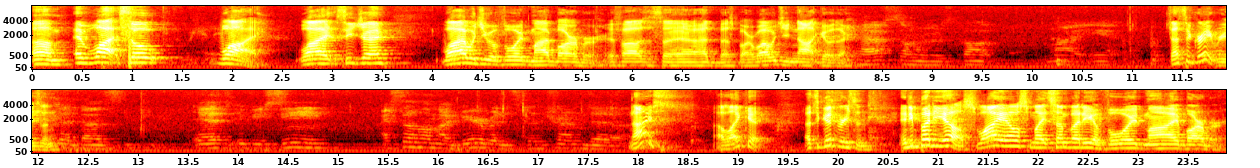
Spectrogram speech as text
Um, and why? So, why? Why, CJ? Why would you avoid my barber if I was to say I had the best barber? Why would you not go there? That's a great reason. Nice. I like it. That's a good reason. Anybody else? Why else might somebody avoid my barber?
